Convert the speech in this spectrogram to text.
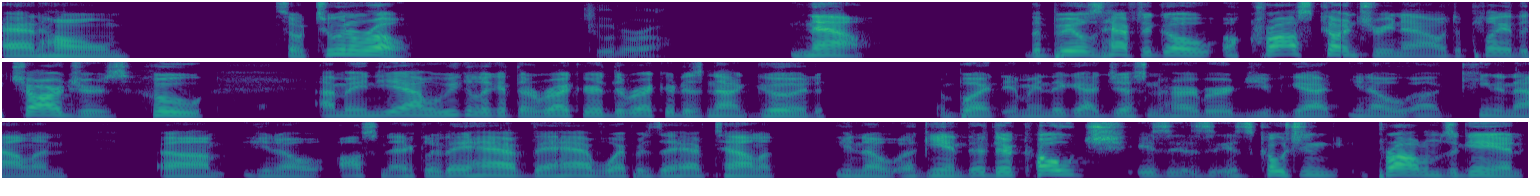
at home. So two in a row. Two in a row. Now, the Bills have to go across country now to play the Chargers, who, I mean, yeah, we can look at the record. The record is not good, but I mean, they got Justin Herbert. You've got, you know, uh, Keenan Allen, um, you know, Austin Ekeler. They have they have weapons. They have talent. You know, again, their, their coach is, is is coaching problems again,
